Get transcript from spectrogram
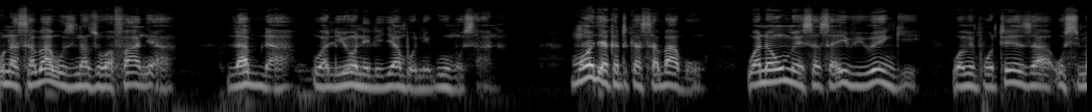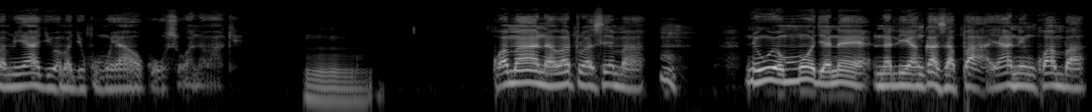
kuna sababu zinazowafanya labda walione ili jambo ni gumu sana. Moja katika sababu, wanaume sasa hivi wengi wamepoteza usimamiaji wa majukumu yao kuhusu wanawake mm. kwa maana watu wasema mm, ni huyo mmoja naye naliangaza paa, yaani ni kwamba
